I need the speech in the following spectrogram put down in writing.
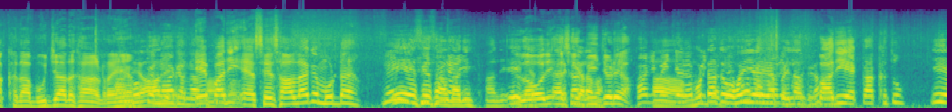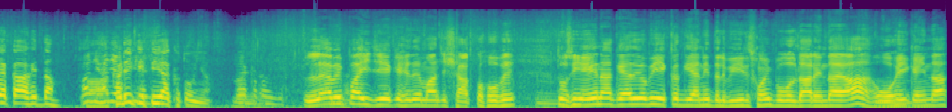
ਅੱਖ ਦਾ ਬੂਝਾ ਦਿਖਾਲ ਰਹੇ ਆ ਇਹ ਭਾਜੀ ਐਸੇ ਸਾਲ ਦਾ ਕਿ ਮੁੱਢਾ? ਇਹ ਇਸੇ ਸਾਲ ਦਾ ਜੀ। ਹਾਂਜੀ ਇਹ ਲਓ ਜੀ ਅੱਛਾ ਵਾ। ਬੀਜੜਿਆ ਹਾਂਜੀ ਬੀਜ ਮੁੱਢਾ ਤਾਂ ਉਹੀ ਪਹਿਲਾਂ ਭਾਜੀ ਇੱਕ ਅੱਖ ਤੋਂ? ਇਹ ਇੱਕ ਅੱਖ ਇਦਾਂ। ਖੜੀ ਕੀਤੀ ਅੱਖ ਤੋਂ ਹੀ ਆ। ਲੈ ਵੀ ਭਾਈ ਜੇ ਕਿਸੇ ਦੇ ਮਨ 'ਚ ਸ਼ੱਕ ਹੋਵੇ ਤੁਸੀਂ ਇਹ ਨਾ ਕਹਿ ਦਿਓ ਵੀ ਇੱਕ ਗਿਆਨੀ ਦਲਵੀਰ ਸੋਹੀ ਬੋਲਦਾ ਰਹਿੰਦਾ ਆ ਉਹੀ ਕਹਿੰਦਾ।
